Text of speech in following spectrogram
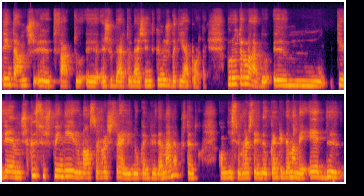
tentámos, de facto, ajudar toda a gente que nos batia à porta. Por outro lado, hum, tivemos que suspender o nosso rastreio do câncer da mama, portanto, como disse, o rastreio do câncer da mama é de,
